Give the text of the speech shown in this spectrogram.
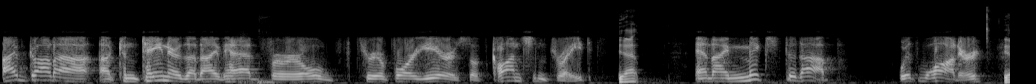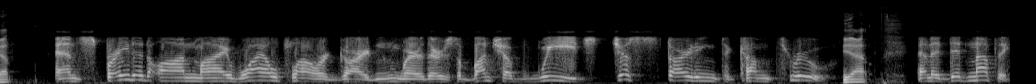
I've got a, a container that I've had for oh, three or four years of concentrate, yep. and I mixed it up with water Yep. And sprayed it on my wildflower garden where there's a bunch of weeds just starting to come through, Yeah. and it did nothing.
